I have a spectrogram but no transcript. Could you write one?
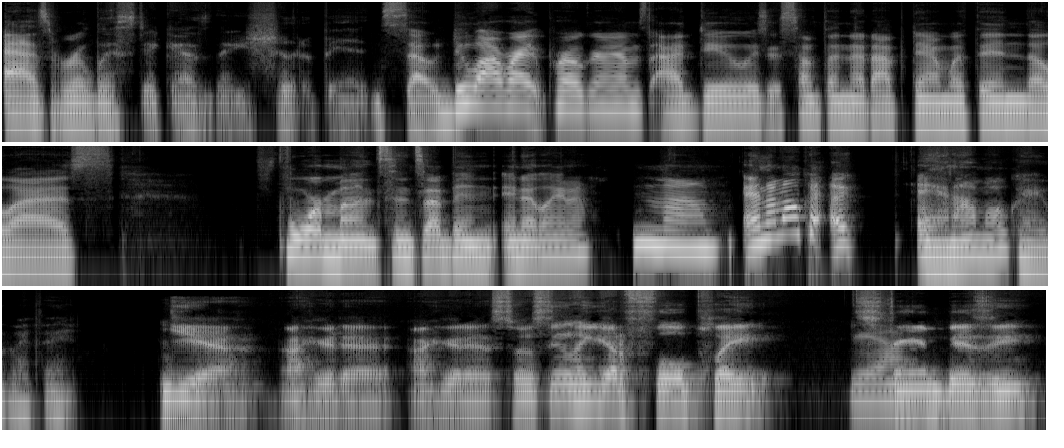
as realistic as they should have been. So, do I write programs? I do. Is it something that I've done within the last four months since I've been in Atlanta? No, and I'm okay. And I'm okay with it. Yeah, I hear that. I hear that. So it seems like you got a full plate, Yeah. staying busy.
